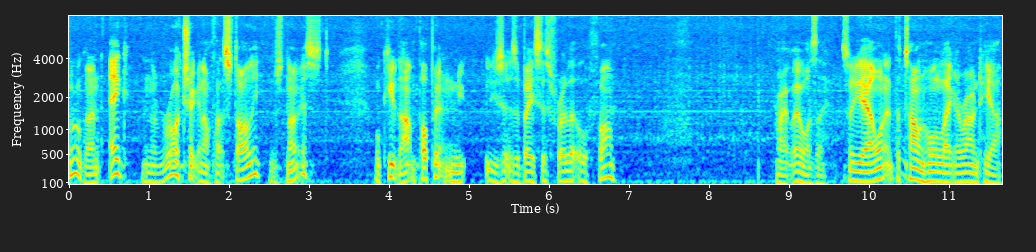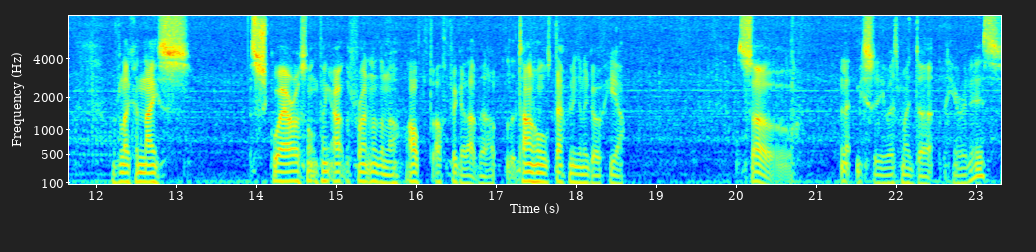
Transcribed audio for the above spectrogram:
Oh, we've got an egg and the raw chicken off that Starly, just noticed. We'll keep that and pop it and use it as a basis for a little farm. Right, where was I? So yeah, I wanted the town hall like around here with like a nice square or something out the front. I don't know. I'll I'll figure that out. But the town hall's definitely going to go here. So let me see. Where's my dirt? Here it is.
